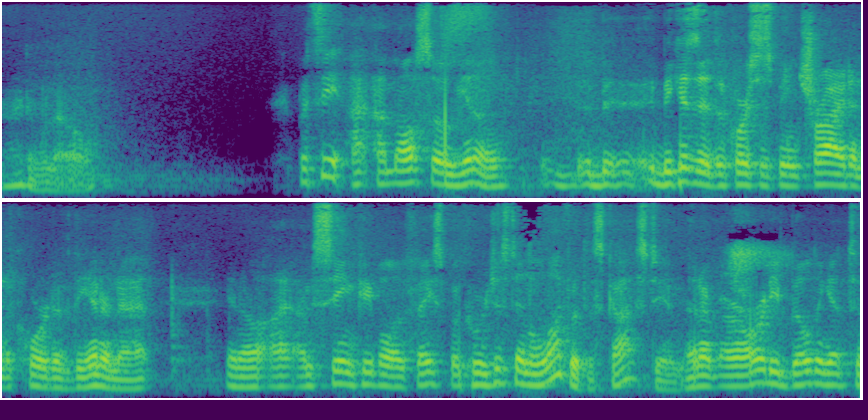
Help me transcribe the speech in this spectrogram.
I don't know. But see, I, I'm also, you know, b- because it, of course, is being tried in the court of the internet. You know, I, I'm seeing people on Facebook who are just in love with this costume and are, are already building it to,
